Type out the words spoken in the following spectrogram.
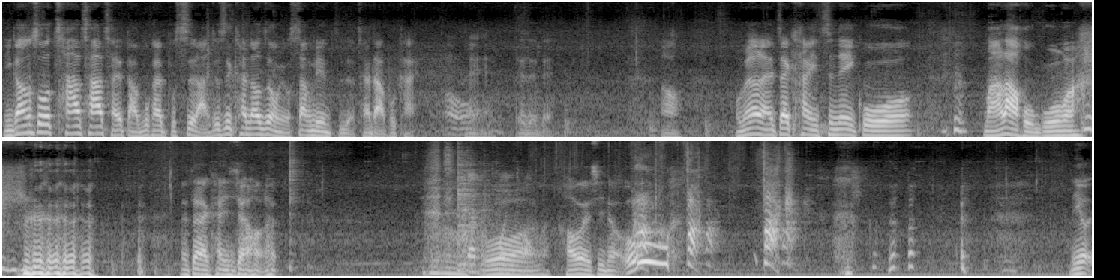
你刚刚说叉叉才打不开，不是啦，就是看到这种有上链子的才打不开。哦，哎，对对对，好，我们要来再看一次那锅 麻辣火锅吗？那 再来看一下好了。哇，好恶心的哦！fuck，fuck，你有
